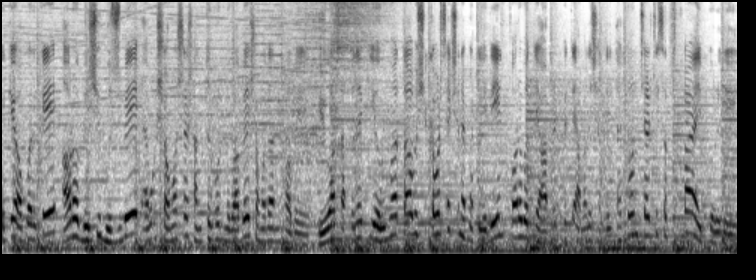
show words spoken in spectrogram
একে অপরকে আরও বেশি বুঝবে এবং সমস্যা শান্তিপূর্ণভাবে সমাধান হবে। ভিউয়ার্স আপনাদের কি অভিমত অবশ্যই কমেন্ট সেকশনে পাঠিয়ে দিন। পরবর্তী আপডেট পেতে আমাদের সাথেই থাকুন। চ্যানেলটি সাবস্ক্রাইব করে দিন।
